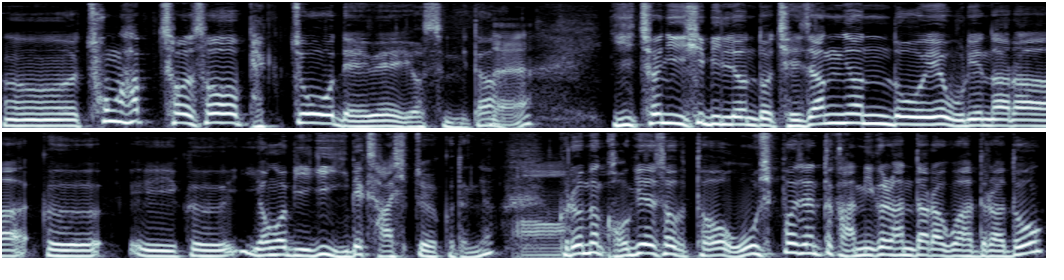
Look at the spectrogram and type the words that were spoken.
어, 총 합쳐서 100조 내외였습니다. 네. 2021년도 재작년도에 우리나라 그, 이, 그 영업이익이 240조였거든요. 아. 그러면 거기에서부터 50% 감익을 한다라고 하더라도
